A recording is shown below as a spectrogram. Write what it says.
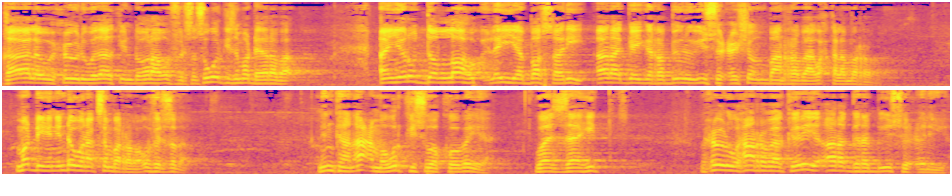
qaala wuxuu yidhi wadaadka indhoolaha u fiirsa soo warkiisa ma dheeraba. An yarudda allaahu ilaya basarii araggayga rabbi inuu ii soo cesho un baan rabaa wax kale ma rabo. Ma dhihin indho wanaagsan baan rabaa u fiirsada. Ninkan acma warkiisu waa koobaya waa zaahid. Wuxuu yidhi waxaan rabaa keliya aragga rabbi ii soo celiyo.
